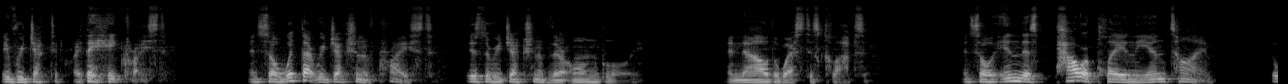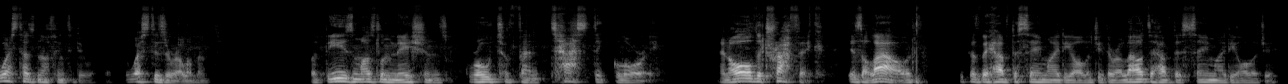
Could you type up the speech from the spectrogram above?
They've rejected Christ. They hate Christ. And so, with that rejection of Christ, is the rejection of their own glory. And now the West is collapsing. And so, in this power play in the end time, the West has nothing to do with it. The West is irrelevant. But these Muslim nations grow to fantastic glory. And all the traffic is allowed because they have the same ideology. They're allowed to have the same ideology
